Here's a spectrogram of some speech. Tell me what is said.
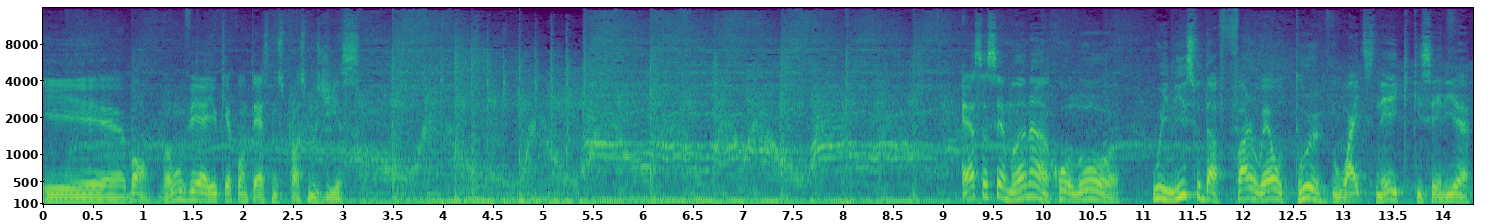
E, bom, vamos ver aí o que acontece nos próximos dias. Essa semana rolou o início da Farewell Tour do Whitesnake, que seria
